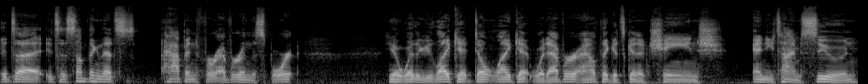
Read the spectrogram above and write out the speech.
it's a it's a something that's happened forever in the sport. You know whether you like it, don't like it, whatever. I don't think it's going to change anytime soon.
